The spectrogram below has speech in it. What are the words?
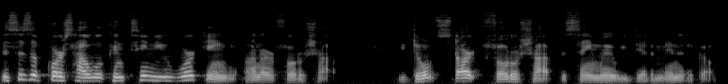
This is, of course, how we'll continue working on our Photoshop. You don't start Photoshop the same way we did a minute ago.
